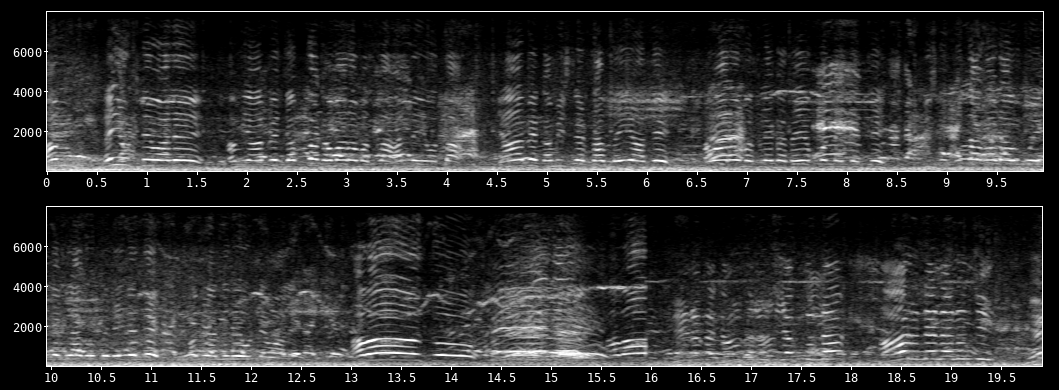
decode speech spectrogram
हम नहीं उठने वाले। हम यहाँ पे जब तक हमारा मसला हल नहीं होता यहाँ पे कमिश्नर साहब नहीं आते हमारे मसले का तयप्पन नहीं देते जिसको कुत्ता काटा उनको एक एक लाख रुपए नहीं देते हम यहाँ से नहीं उठने वाले आवाज दो आवाज నేను ఒక కౌన్సిల్ నుంచి చెప్తున్నా ఆరు నెలల నుంచి ఏ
